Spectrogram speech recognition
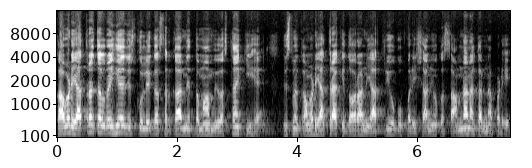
कांवड़ यात्रा चल रही है, जिसको लेकर सरकार ने तमाम व्यवस्थाएँ की हैं, जिसमें कांवड़ यात्रा के दौरान यात्रियों को परेशानियों का सामना न करना पड़े।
